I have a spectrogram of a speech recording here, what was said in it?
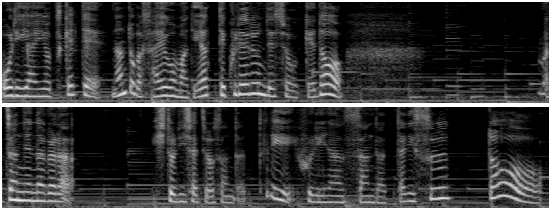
折り合いをつけて、なんとか最後までやってくれるんでしょうけど、まあ、残念ながら、一人社長さんだったり、フリーランスさんだったりすると、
